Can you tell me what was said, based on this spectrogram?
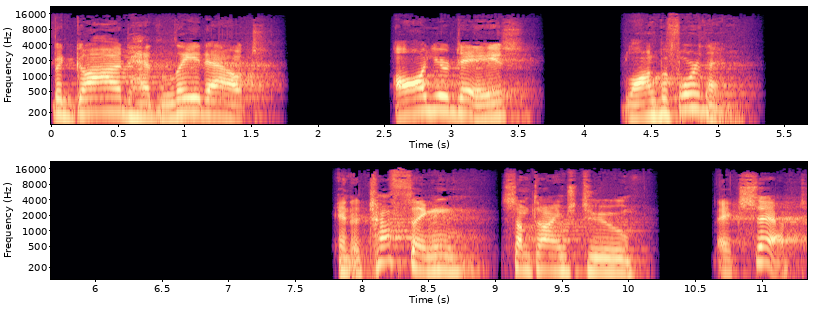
but God had laid out all your days long before then. And a tough thing sometimes to accept,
